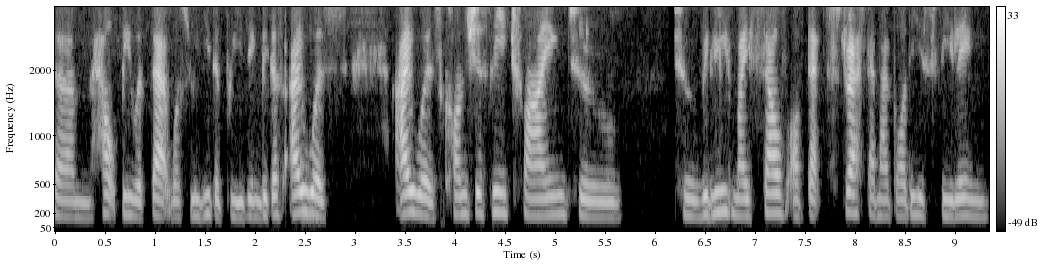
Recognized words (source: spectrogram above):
um, help me with that was really the breathing because I mm. was I was consciously trying to to relieve myself of that stress that my body is feeling.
